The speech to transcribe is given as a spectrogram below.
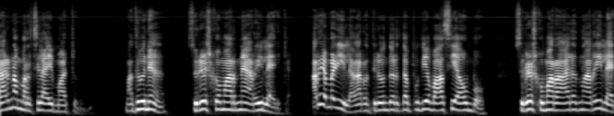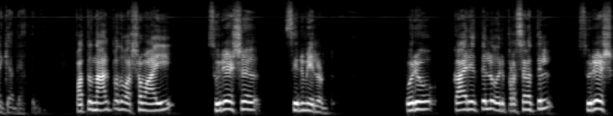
കരണം മറിച്ചിലായി മാറ്റുന്നു. മധുവിന് സുരേഷ് കുമാറിനെ അറിയില്ലായിരിക്കാം. അറിയാൻ വഴിയില്ല. കാരണം തിരുവനന്തപുരത്തെ പുതിയ വാസിയാവുമ്പോൾ സുരേഷ് കുമാർ ആരെന്ന് അറിയില്ലായിരിക്കും അദ്ദേഹത്തിന്. പത്ത് നാൽപ്പത് വർഷമായി സുരേഷ് സിനിമയിലുണ്ട്. ഒരു കാര്യത്തിൽ ഒരു പ്രശ്നത്തിൽ സുരേഷ്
